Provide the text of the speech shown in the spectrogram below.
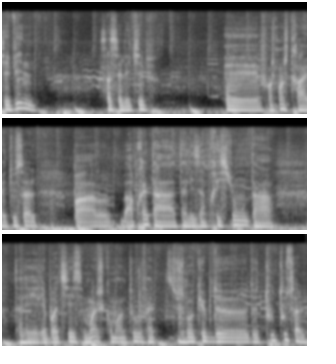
Kevin. Ça, c'est l'équipe. Et franchement, je travaille tout seul. Pas- Après, tu as, les impressions, tu as, les, les boîtiers. C'est moi, je commande tout. En fait, je m'occupe de, de tout tout seul.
